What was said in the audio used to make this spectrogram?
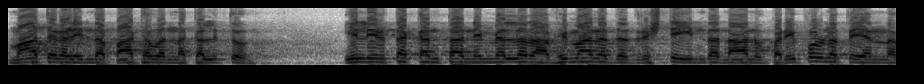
ಮಾತುಗಳಿಂದ ಪಾಠವನ್ನು ಕಲಿತು ಇಲ್ಲಿರ್ತಕ್ಕಂಥ ನಿಮ್ಮೆಲ್ಲರ ಅಭಿಮಾನದ ದೃಷ್ಟಿಯಿಂದ ನಾನು ಪರಿಪೂರ್ಣತೆಯನ್ನು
